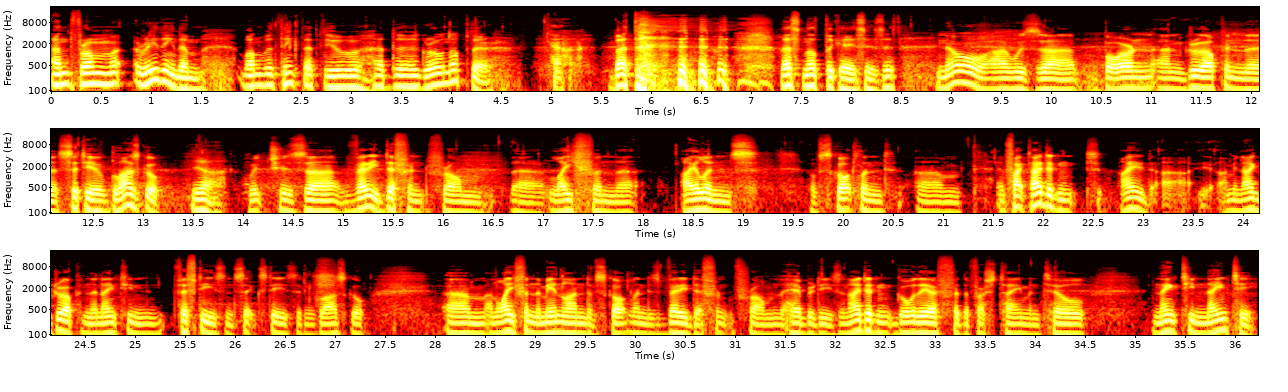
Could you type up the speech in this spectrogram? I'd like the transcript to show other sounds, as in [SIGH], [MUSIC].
And from reading them, one would think that you had uh, grown up there. [LAUGHS] But [LAUGHS] that's not the case, is it? no, I was uh, born and grew up in the city of Glasgow, Yeah. which is uh, very different from uh, life in the islands of Scotland. Um, in fact, I didn't. I, uh, I mean, I grew up in the 1950s and 60s in Glasgow. Um, and life in the mainland of Scotland is very different from the Hebrides. And I didn't go there for the first time until 1990,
